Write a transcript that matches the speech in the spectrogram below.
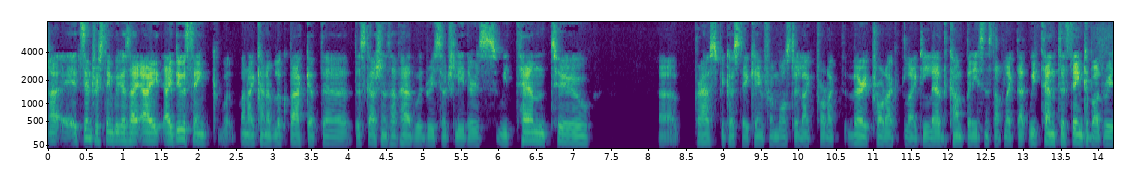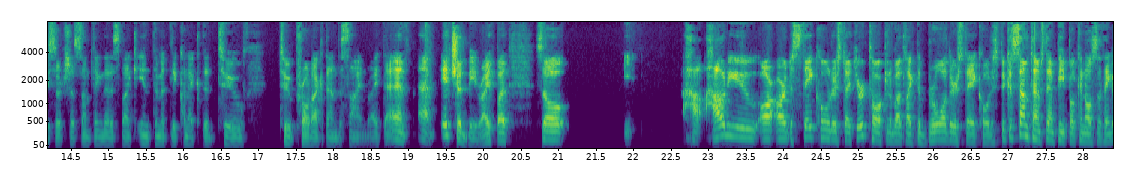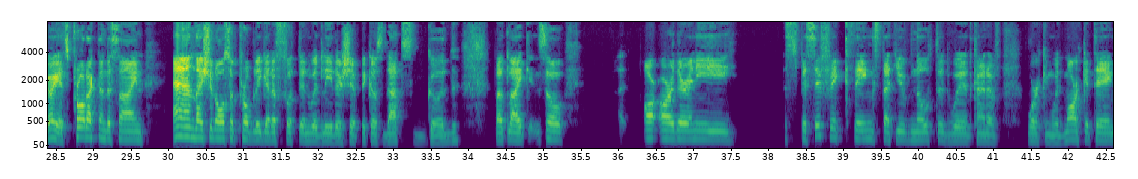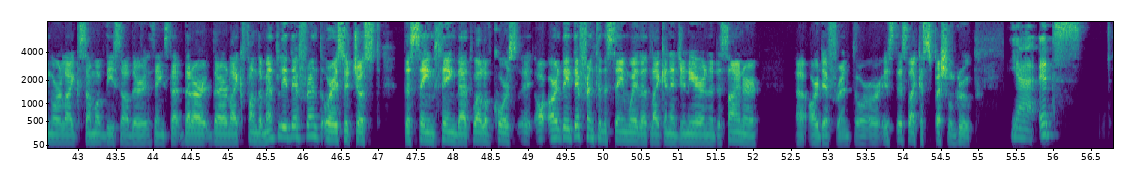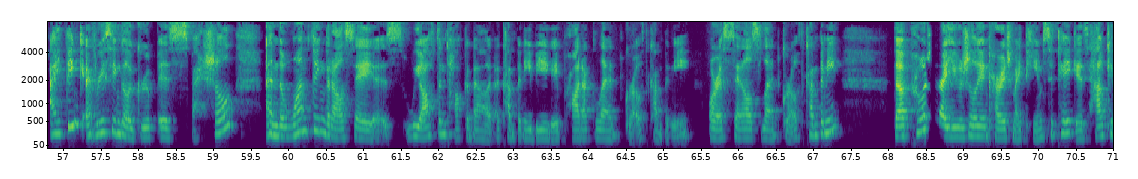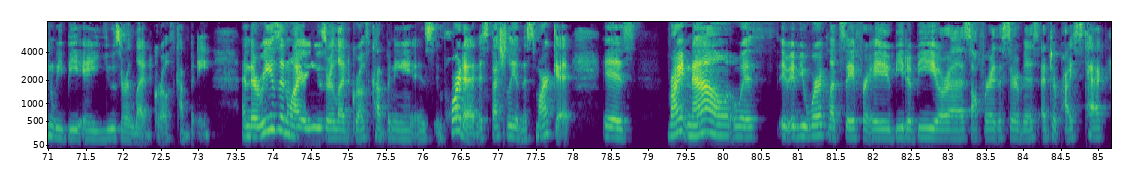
uh, it's interesting because I, I, I do think when I kind of look back at the discussions I've had with research leaders, we tend to uh, perhaps because they came from mostly like product, very product like led companies and stuff like that. We tend to think about research as something that is like intimately connected to to product and design, right? And, and it should be right, but so how, how do you are, are the stakeholders that you're talking about like the broader stakeholders because sometimes then people can also think oh yeah, it's product and design and I should also probably get a foot in with leadership because that's good. But like, so uh, are are there any specific things that you've noted with kind of working with marketing or like some of these other things that that are that are like fundamentally different, or is it just the same thing that well, of course, eh, are, are they different in the same way that like an engineer and a designer uh, are different, or, or is this like a special group? Yeah, it's I think every single group is special. And the one thing that I'll say is we often talk about a company being a product led growth company or a sales led growth company. The approach that I usually encourage my teams to take is how can we be a user led growth company? And the reason why a user led growth company is important, especially in this market, is right now with if you work, let's say, for a B2B or a software as a service enterprise tech,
